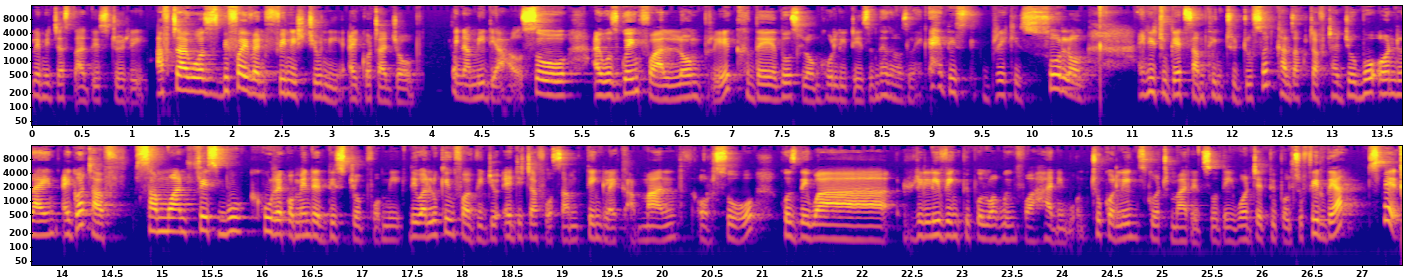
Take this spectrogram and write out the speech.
let me just add this story. After I was before I even finished uni, I got a job in a media house. So I was going for a long break, the, those long holidays, and then I was like, hey, this break is so long. I need to get something to do. So nikaanza kutafuta jobo online. I got someone Facebook who recommended this job for me. They were looking for a video editor for something like a month or so because they were relieving people who were going for a honeymoon. Two colleagues got married, so they wanted people to fill their space.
